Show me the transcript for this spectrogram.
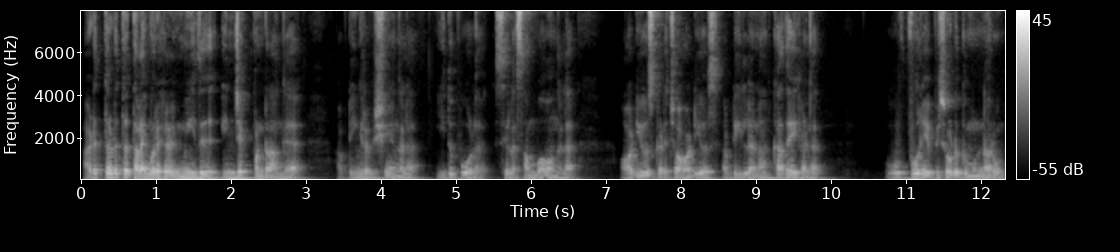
அடுத்தடுத்த தலைமுறைகள் மீது இன்ஜெக்ட் பண்ணுறாங்க அப்படிங்கிற விஷயங்களை இது போல் சில சம்பவங்களை ஆடியோஸ் கிடைச்ச ஆடியோஸ் அப்படி இல்லைன்னா கதைகளை ஒவ்வொரு எபிசோடுக்கு முன்னரும்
